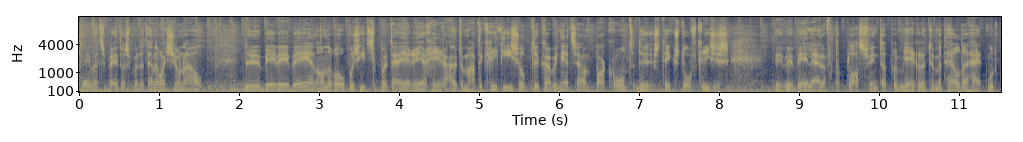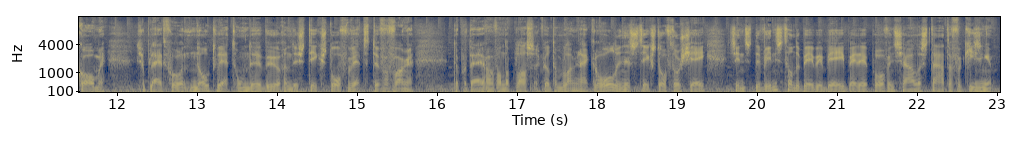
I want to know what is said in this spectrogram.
Clemens Peters met het NOS Journaal. De BBB en andere oppositiepartijen reageren uitermate kritisch... op de kabinetsaanpak rond de stikstofcrisis. BBB-leider Van der Plas vindt dat premier Rutte met helderheid moet komen. Ze pleit voor een noodwet om de beurende stikstofwet te vervangen. De partij van Van der Plas speelt een belangrijke rol in het stikstofdossier... sinds de winst van de BBB bij de Provinciale Statenverkiezingen.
